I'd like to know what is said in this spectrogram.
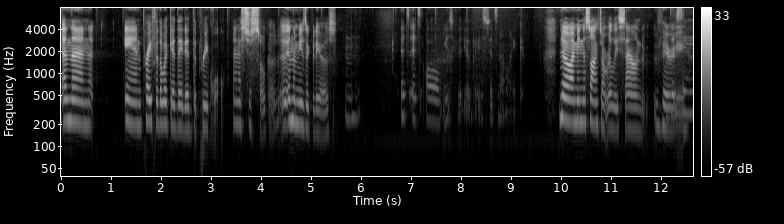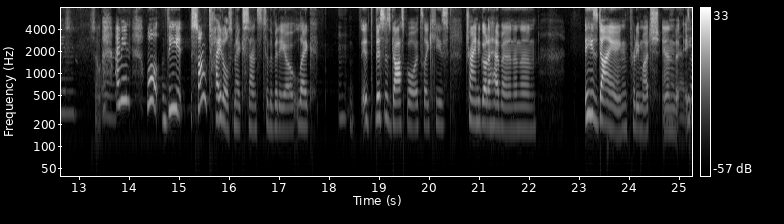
and then in Pray for the Wicked, they did the prequel, and it's just so good uh, in the music videos. Mm-hmm. It's it's all music video based. It's not like No, I mean the songs don't really sound very. the same. So, I mean, well, the song titles make sense to the video. Like, mm-hmm. it, this is gospel. It's like he's trying to go to heaven, and then he's dying pretty much, and he,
